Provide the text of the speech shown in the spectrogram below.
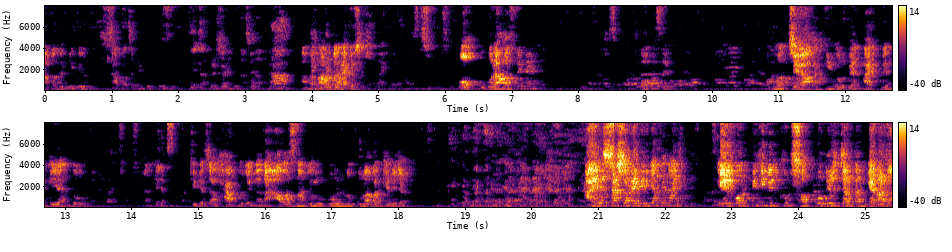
আপনাদের কি চাপাচাপি করতেছে? Pressure দিচ্ছে? আমরা বারোটার আগে শেষ। ও উপরে আওয়াজ নেই না? কম আছে? কম হচ্ছে। কি করবেন? মাইক কে এত ঠিক আছে আলহামদুলিল্লাহ। না আওয়াজ না পেলে উপরের লোকগুলো আবার খেলে যাবে। আইনের শাসন আমেরিকাতে নাই এরপর পৃথিবীর খুব সভ্য দেশ জানতাম কানাডা।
